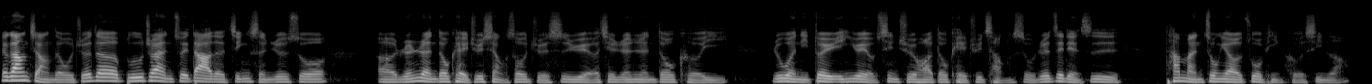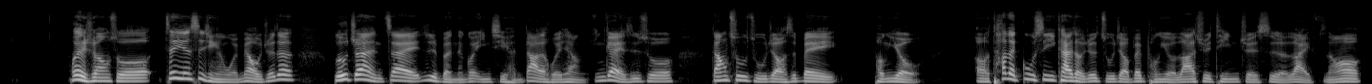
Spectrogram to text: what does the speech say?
就刚刚讲的，我觉得 Blue Giant 最大的精神就是说。呃，人人都可以去享受爵士乐，而且人人都可以。如果你对于音乐有兴趣的话，都可以去尝试。我觉得这点是他蛮重要的作品核心啦。我也希望说这件事情很微妙。我觉得《Blue Giant》在日本能够引起很大的回响，应该也是说当初主角是被朋友。呃，他的故事一开头就是主角被朋友拉去听爵士的 live，然后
